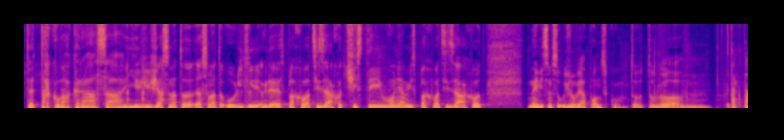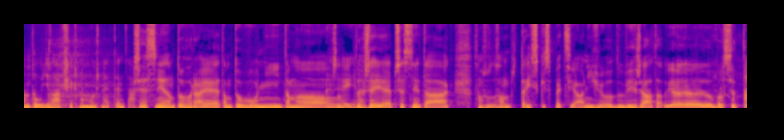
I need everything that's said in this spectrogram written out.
to je taková krása. Ježíš, já jsem na to, já jsem na to ulítlý, kde je splachovací záchod. Čistý, vonavý splachovací záchod. Nejvíc jsem se užil v Japonsku. To, to bylo... Hmm, tak tam to udělá všechno možné, ten záchod. Přesně, tam to hraje, tam to voní, tam eh, hřeje, hřeje přesně tak. Tam jsou tam trysky speciální, že jo, vyhřát. Je, je, je, prostě to...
